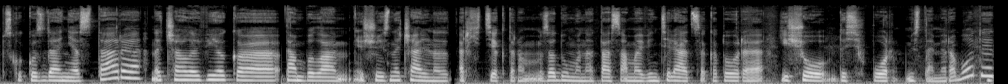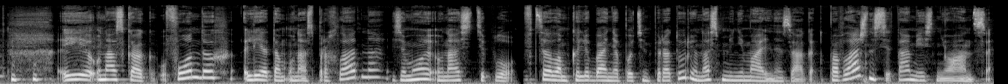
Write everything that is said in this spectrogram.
поскольку здание старое, начало века, там была еще изначально архитектором задумана та самая вентиляция, которая еще до сих пор местами работает. И у нас как в фондах, летом у нас прохладно, зимой у нас тепло. В целом колебания по температуре у нас минимальные за год. По влажности там есть нюансы,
